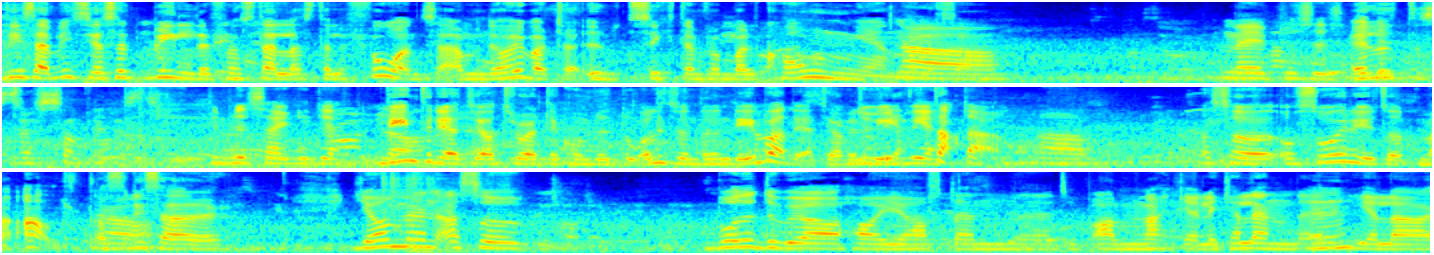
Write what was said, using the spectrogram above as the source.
det är så här, visst jag har sett bilder från Stellas telefon så här, men det har ju varit så här, utsikten från balkongen. Ja. Liksom. Nej precis. Jag är lite stressad faktiskt. Det blir säkert jättebra. Det är inte det att jag tror att det kommer bli dåligt utan det är bara det att jag vill, Du vill veta. veta. Ja. Alltså, och så är det ju typ med allt. Alltså Ja. det är så här, Ja men alltså både du och jag har ju haft en eh, typ almanacka eller kalender Mm. hela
